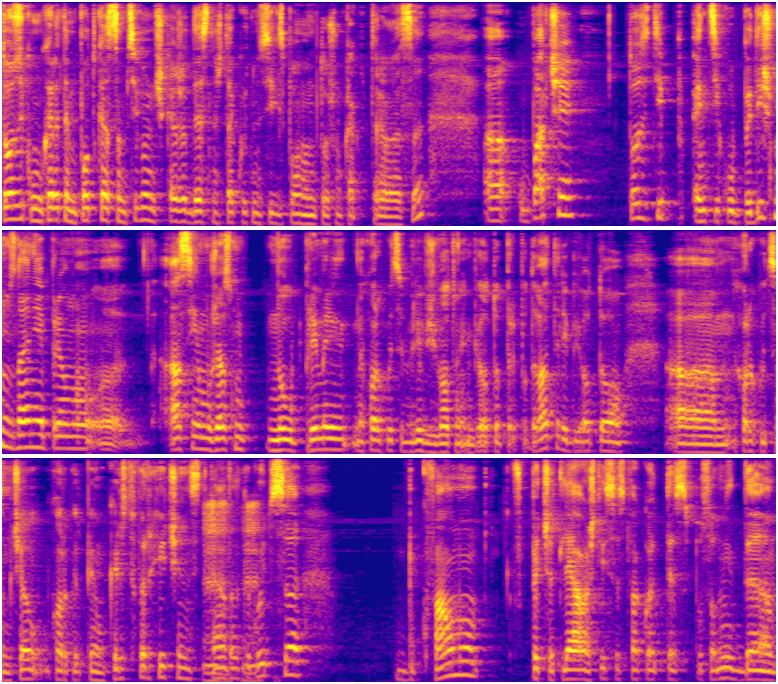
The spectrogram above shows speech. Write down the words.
този конкретен подкаст съм сигурен, че кажа 10 неща, които не си ги спомням точно както трябва да са. А, обаче, този тип енциклопедично знание, примерно, аз имам ужасно много примери на хора, които са били в живота ми. Било то преподаватели, било то а, хора, които съм чел, хора, които пием Кристофър Хиченс и така нататък, mm-hmm. които са буквално впечатляващи с това, което те са способни да,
